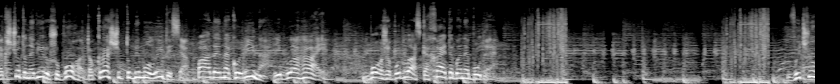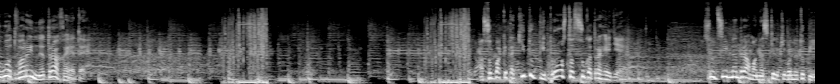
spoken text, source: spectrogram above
Якщо ти не віриш у Бога, то краще б тобі молитися, падай на коліна і благай. Боже, будь ласка, хай тебе не буде. Ви чого тварин не трахаєте? А собаки такі тупі, просто сука трагедія. Суцільна драма, наскільки вони тупі.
